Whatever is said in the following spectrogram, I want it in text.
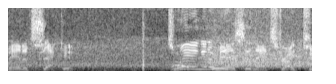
Man at second. Swing and a miss, and that's strike two.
